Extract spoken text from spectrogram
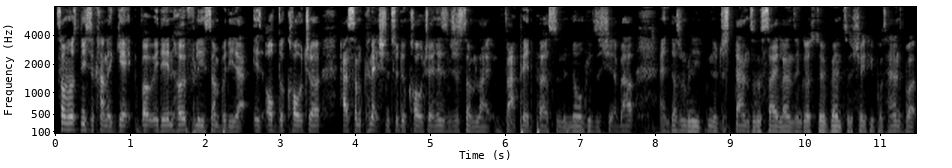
Someone else needs to kind of get voted in. Hopefully, somebody that is of the culture, has some connection to the culture, and isn't just some like vapid person that no one gives a shit about and doesn't really, you know, just stands on the sidelines and goes to events and shake people's hands. But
